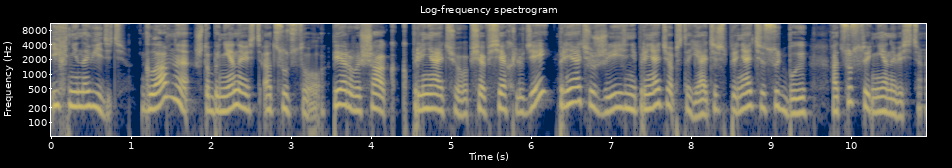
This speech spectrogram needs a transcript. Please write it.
их ненавидеть. Главное, чтобы ненависть отсутствовала. Первый шаг к принятию вообще всех людей, принятию жизни, принятию обстоятельств, принятию судьбы, отсутствие ненависти.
